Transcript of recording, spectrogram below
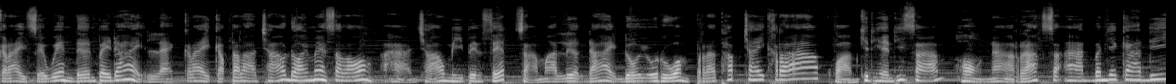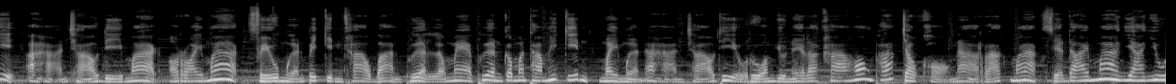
ใกล้เซเว่นเดินไปได้ และใกล้กับตลาดเช้าดอยแม่สลอง อาหารเช้ามีเป็นเซตสามารถเลือกได้โดยรวมประทับใจครับ ความคิดเห็นที่ 3 ห้องน่ารักสะอาดบรรยากาศดี อาหารเช้าดีมาก อร่อยมาก ฟิลเหมือนไปกินข้าวบ้านเพื่อน แล้วแม่เพื่อนก็มาทำให้กิน ไม่เหมือนอาหารเช้าที่รวมอยู่ในราคาห้องพักเจ้าของน่ารักมาก เสียดายมากอยากอยู่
